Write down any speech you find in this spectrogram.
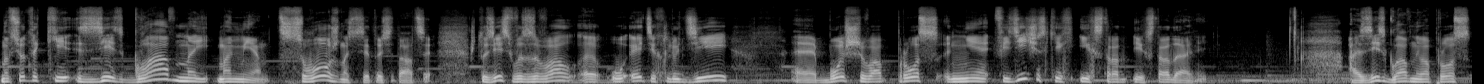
но все-таки здесь главный момент сложности этой ситуации, что здесь вызывал э, у этих людей э, больше вопрос не физических их, их страданий, а здесь главный вопрос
